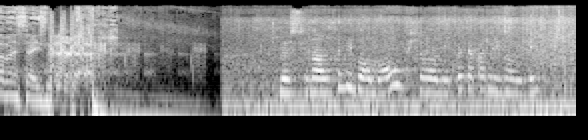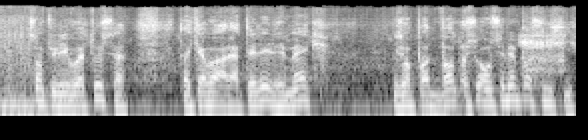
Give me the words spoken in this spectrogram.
96. Je me suis rentré des bonbons, puis on n'est pas capable de les enlever. Sans tu les vois tous, hein. t'as qu'à voir à la télé, les mecs, ils ont pas de ventre, on sait même pas si ici.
